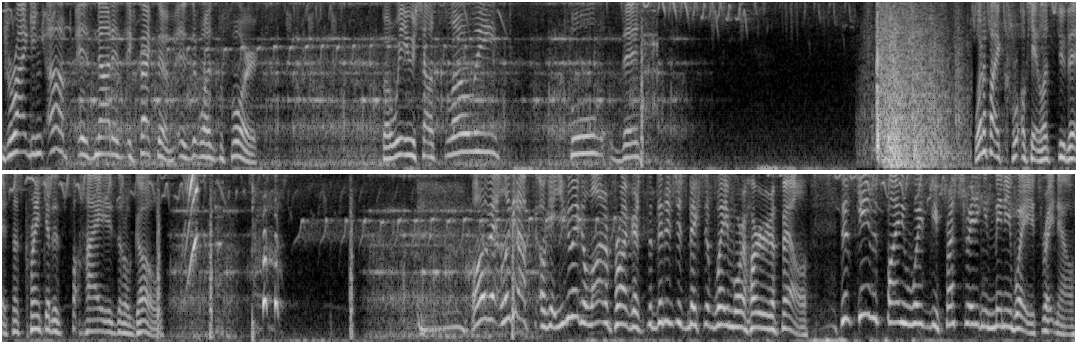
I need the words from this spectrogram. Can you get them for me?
dragging up is not as effective as it was before. But we shall slowly pull this. What if I... Okay, let's do this. Let's crank it as high as it'll go. Oh man, look at how. Okay, you can make a lot of progress, but then it just makes it way more harder to fail. This game is finding ways to be frustrating in many ways right now.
